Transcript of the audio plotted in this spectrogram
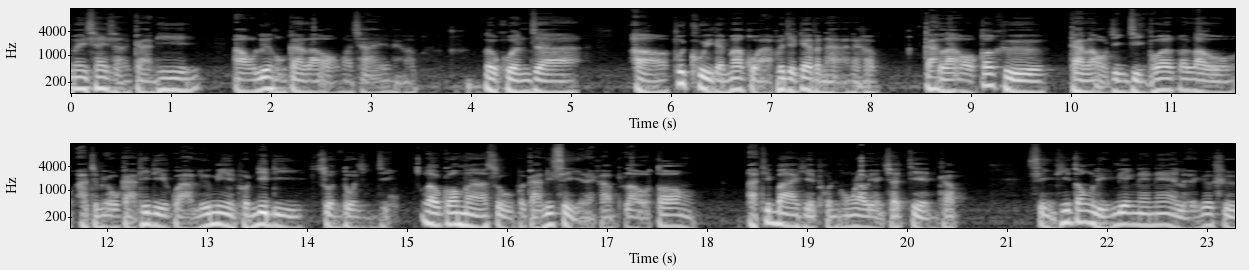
ไม่ใช่สถานการณ์ที่ เอาเรื่องของการลาออกมาใช้นะครับ เราควรจะพูดคุยกันมากกว่า เพื่อจะแก้ปัญหานะครับ การลาออกก็คือการลาออกจริง ๆ เพราะว่าเราอาจจะมีโอกาสที่ดีกว่า หรือมีผลดีๆ ส่วนตัวจริง ๆ เราก็มาสู่ประการที่4นะครับ เราต้องอธิบายเหตุผลของเราอย่างชัดเจนครับ สิ่งที่ต้องหลีกเลี่ยงแน่ ๆ เลยก็คือ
